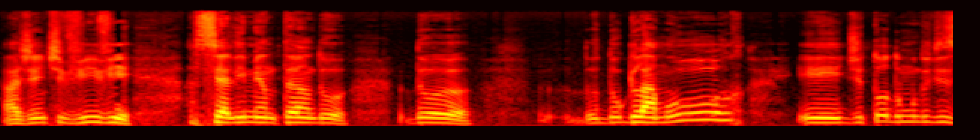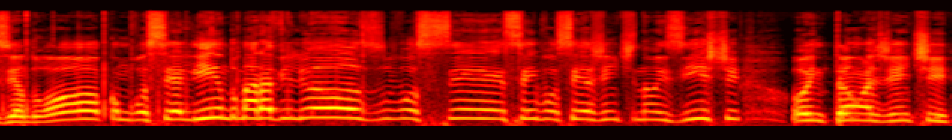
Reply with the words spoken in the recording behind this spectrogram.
A gente vive se alimentando do, do, do glamour e de todo mundo dizendo: "Oh, como você é lindo, maravilhoso, você, sem você a gente não existe", ou então a gente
